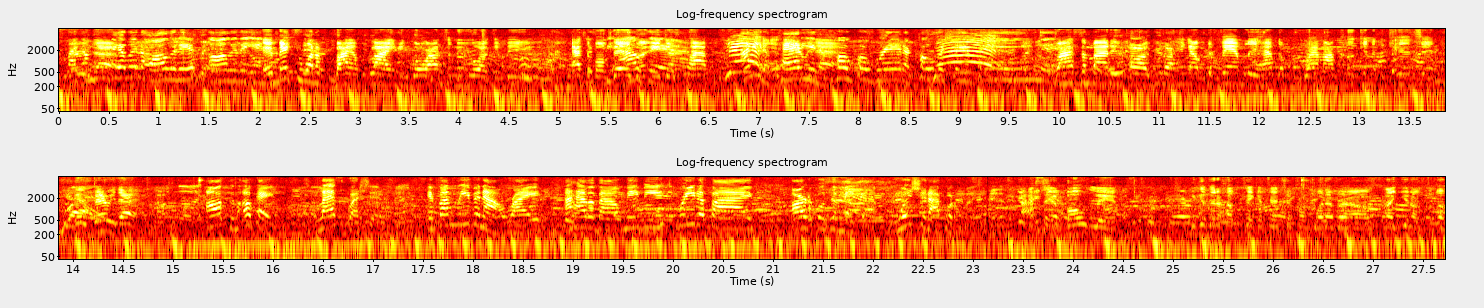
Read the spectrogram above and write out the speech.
So like I'm that. feeling all of this, all of the energy. It makes you want to buy a flight and go out to New York and be at the Just bodega and just pop. I Yeah, need a patty and a cocoa bread, a cola Yes. champagne. and- Find somebody, or you know, hang out with the family, have the grandma cooking in the kitchen. It's very that. Awesome. Okay, last question. If I'm leaving out, right, I have about maybe three to five articles of makeup. What should I put on? I say a bold lip because it'll help take attention from whatever else. Like you know, a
